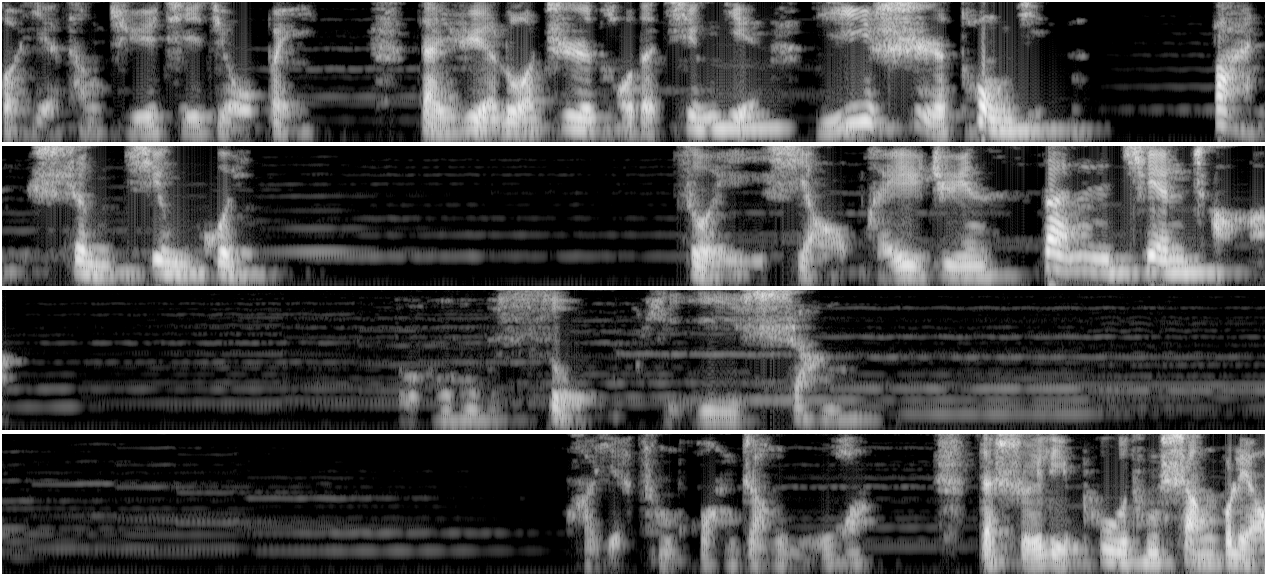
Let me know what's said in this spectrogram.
我也曾举起酒杯，在月落枝头的青叶一世痛饮，半生清辉。醉笑陪君三千场，不诉离殇。我也曾慌张无望，在水里扑腾上不了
